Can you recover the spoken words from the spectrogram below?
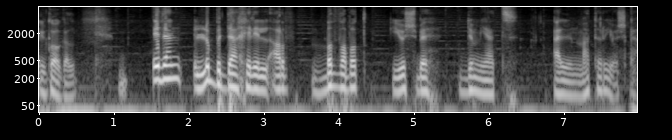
الجوجل. اذا اللب الداخلي للأرض بالضبط يشبه دمية الماتريوشكا.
